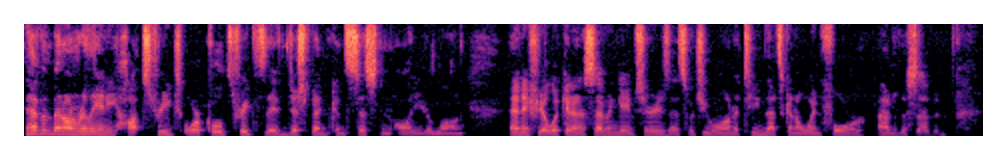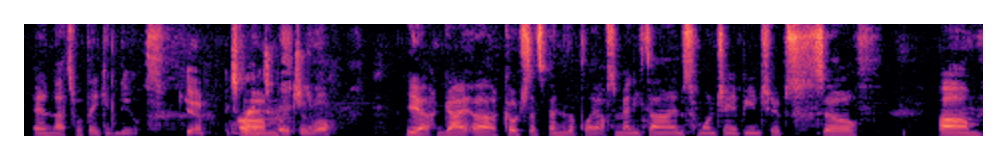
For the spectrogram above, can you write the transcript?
they haven't been on really any hot streaks or cold streaks. They've just been consistent all year long. And if you're looking at a seven game series, that's what you want a team that's going to win four out of the seven. And that's what they can do. Yeah, experienced Um, coach as well. Yeah, guy, uh, coach that's been to the playoffs many times, won championships. So, um,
